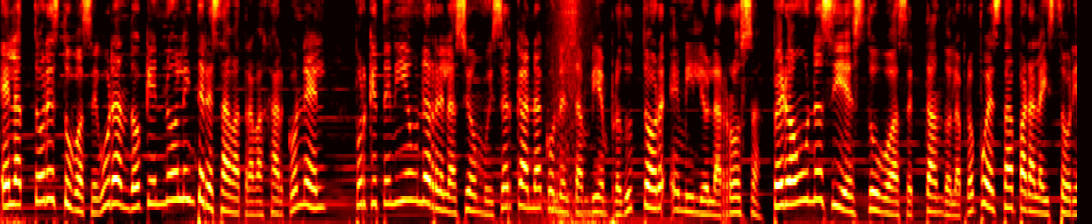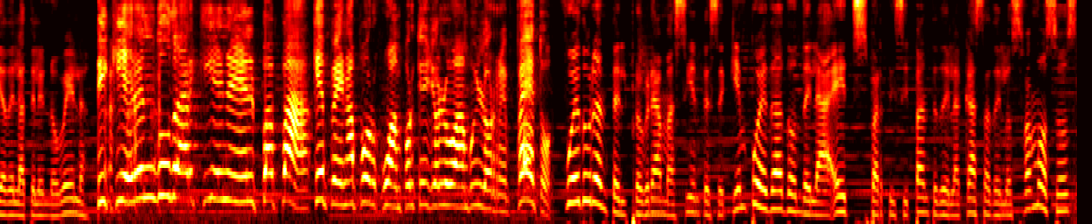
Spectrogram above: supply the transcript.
El actor estuvo asegurando que no le interesaba trabajar con él porque tenía una relación muy cercana con el también productor Emilio La Rosa, pero aún así estuvo aceptando la propuesta para la historia de la telenovela. Si quieren dudar quién es el papá, qué pena por Juan porque yo lo amo y lo respeto. Fue durante el programa Siéntese quien pueda donde la ex participante de la Casa de los Famosos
